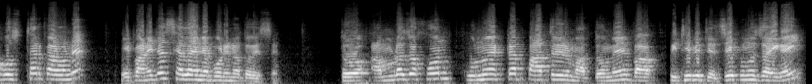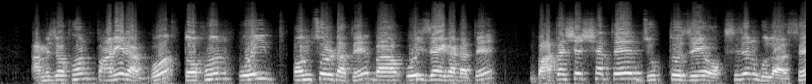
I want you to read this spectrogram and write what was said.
অবস্থার কারণে এই পানিটা স্যালাইনে পরিণত হয়েছে। তো আমরা যখন কোনো একটা পাত্রের মাধ্যমে বা পৃথিবীতে যে কোনো জায়গায় আমি যখন পানি রাখব, তখন ওই অঞ্চলটাতে বা ওই জায়গাটাতে বাতাসের সাথে যুক্ত যে অক্সিজেনগুলো আছে,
